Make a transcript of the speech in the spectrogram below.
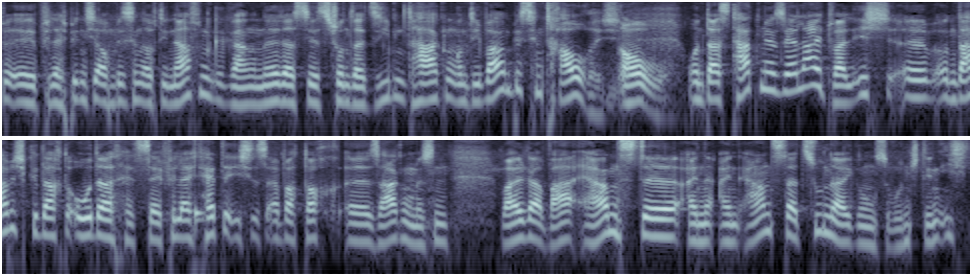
äh, vielleicht bin ich auch ein bisschen auf die Nerven gegangen, ne, das jetzt schon seit sieben Tagen und die war ein bisschen traurig. Oh. Und das tat mir sehr leid, weil ich, äh, und da habe ich gedacht, oh, vielleicht hätte ich es einfach doch äh, sagen müssen, weil da war ernste, eine, ein ernster Zuneigungswunsch, den ich,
